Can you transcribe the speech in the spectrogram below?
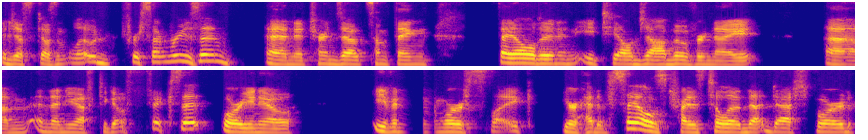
it just doesn't load for some reason. And it turns out something failed in an etl job overnight um, and then you have to go fix it. Or you know even worse like your head of sales tries to load that dashboard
